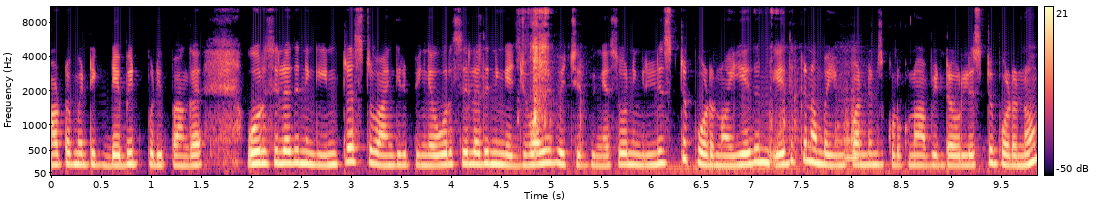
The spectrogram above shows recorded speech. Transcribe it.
ஆட்டோமேட்டிக் டெபிட் பிடிப்பாங்க. ஒரு சிலது நீங்கள் இன்ட்ரெஸ்ட் வாங்கியிருப்பீங்க ஒரு சிலது நீங்கள் ஜுவல் வச்சுருப்பீங்க. ஸோ நீங்கள் லிஸ்ட்டு போடணும். எது எதுக்கு நம்ம இம்பார்ட்டன்ஸ் கொடுக்கணும் அப்படின்ற ஒரு லிஸ்ட்டு போடணும்.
